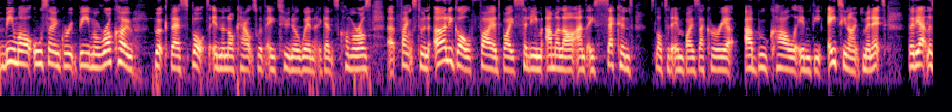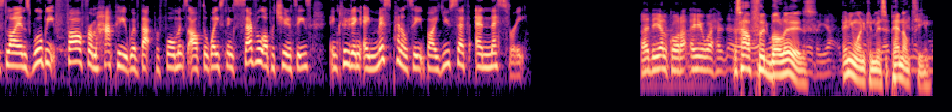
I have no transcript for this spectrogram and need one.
Meanwhile, also in Group B, Morocco booked their spot in the knockouts with a 2-0 win against Comoros, uh, thanks to an early goal fired by Selim Amallah and a second slotted in by Zakaria Aboukhlal in the 89th minute. Though the Atlas Lions will be far from happy with that performance after wasting several opportunities, including a missed penalty by Youssef En-Nesyri. That's how football is. Anyone can miss a penalty.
